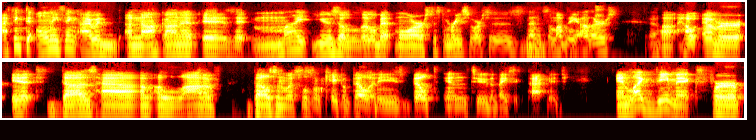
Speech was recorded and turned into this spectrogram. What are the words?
I think the only thing I would a knock on it is it might use a little bit more system resources than mm. some of the others. Yeah. Uh, however, it does have a lot of bells and whistles and capabilities built into the basic package. And like vMix, for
